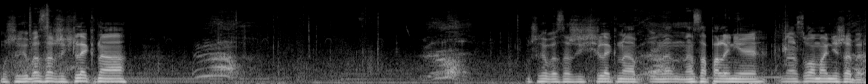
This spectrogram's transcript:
Muszę chyba zażyć lek na Muszę chyba zażyć lek na, na, na zapalenie, na złamanie żeber.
